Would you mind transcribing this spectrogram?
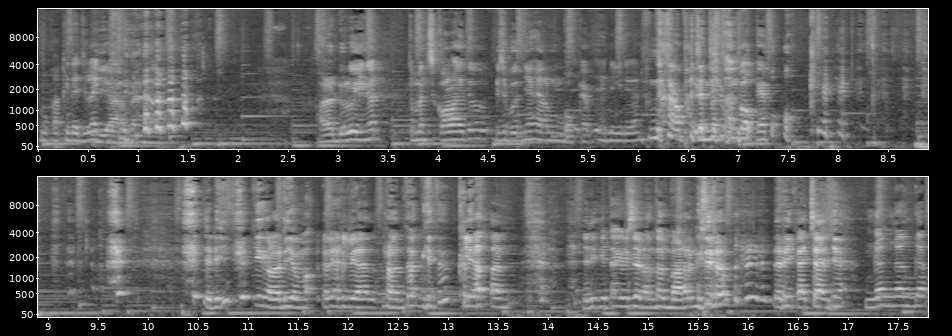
muka kita jelek Iya benar. Kalau dulu ingat teman sekolah itu disebutnya helm bokep. ini ini kan Dia jadi nonton bokep. oke Jadi kayak kalau dia lihat nonton gitu kelihatan. Jadi kita bisa nonton bareng gitu dari kacanya. enggak enggak enggak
